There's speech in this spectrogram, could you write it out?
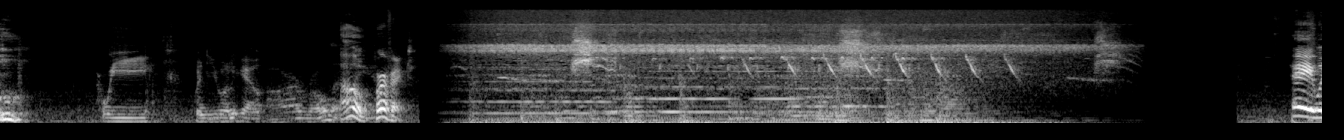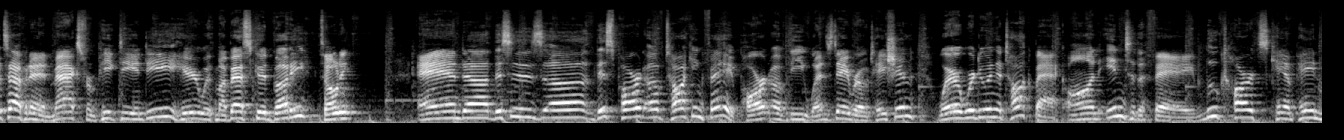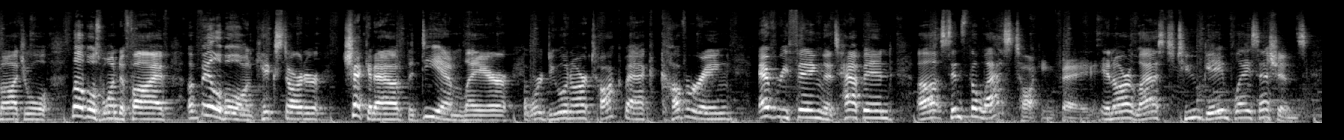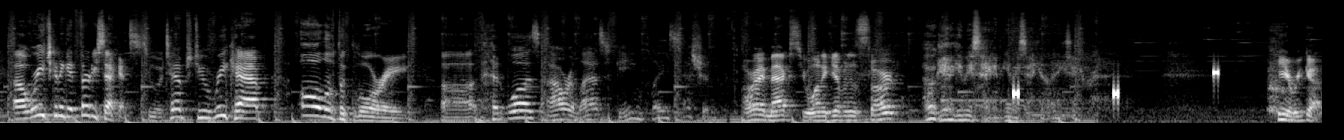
Are we? When do you want to go? Are rolling. Oh, perfect. Hey, what's happening? Max from Peak D&D here with my best good buddy. Tony? And uh, this is uh, this part of Talking Fey, part of the Wednesday rotation, where we're doing a talkback on Into the Fey, Luke Hart's campaign module, levels 1 to 5, available on Kickstarter. Check it out, the DM Lair. We're doing our talkback covering everything that's happened uh, since the last Talking Fey in our last two gameplay sessions. Uh, we're each going to get 30 seconds to attempt to recap all of the glory uh, that was our last gameplay session. All right, Max, you want to give it a start? Okay, give me a second. Give me a second. Let me take a breath. Here we go.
